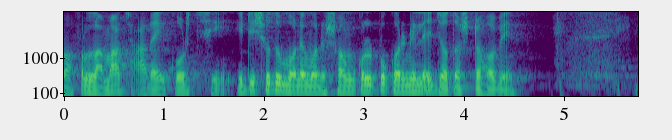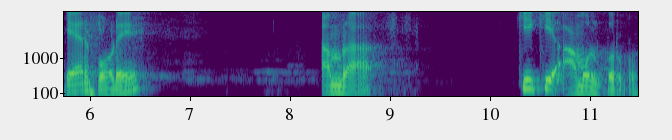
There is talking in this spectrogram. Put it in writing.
নফল নামাজ আদায় করছি। এটি শুধু মনে মনে সংকল্প করে নিলে যথেষ্ট হবে। এরপরে আমরা কি কি আমল করব।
